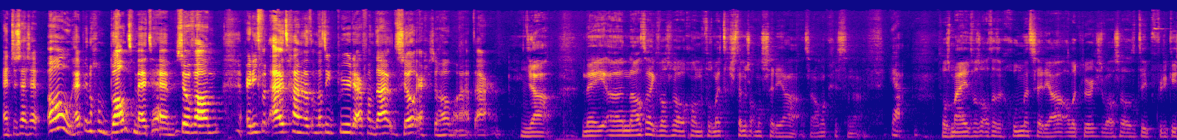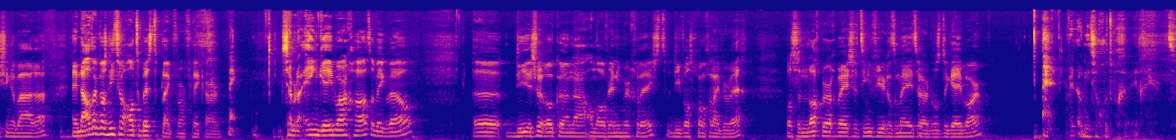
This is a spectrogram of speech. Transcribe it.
En toen zei zij, oh, heb je nog een band met hem? Zo van, er niet van uitgaan dat omdat hij puur daar vandaan, zo erg is de homo haat daar. Ja, nee, eh Naaldwijk was wel gewoon, volgens mij stemmen ze allemaal CDA. Het zijn allemaal christenen. Ja. Volgens mij, het was altijd een groen met CDA. Alle kleurtjes was altijd die voor de verkiezingen waren. En Naaldwijk was niet zo'n al te beste plek voor een flikker. Nee. Ze hebben er één gay bar gehad, dat weet ik wel. Eh, die is er ook eh, na anderhalf jaar niet meer geweest. Die was gewoon gelijk weer weg. Was een nachtburgemeester, 10 vierkante meter. Dat was de gay bar. Ik werd ook niet zo goed op gereageerd.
